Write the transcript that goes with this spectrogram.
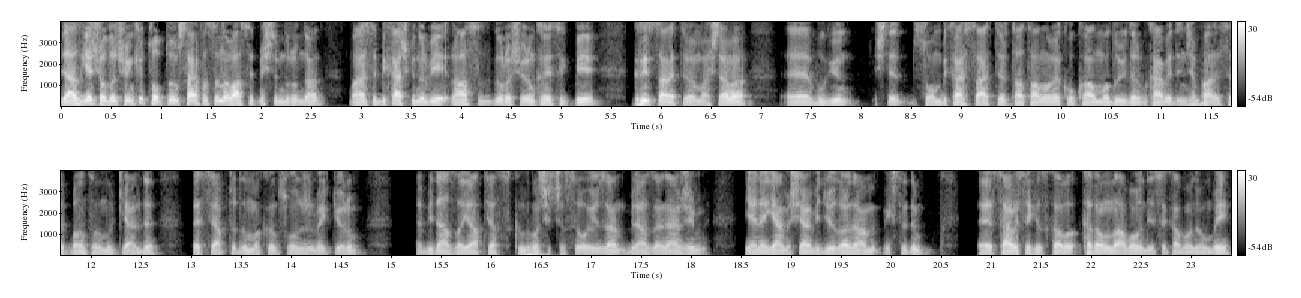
Biraz geç oldu çünkü topluluk sayfasında bahsetmiştim durumdan. Maalesef birkaç gündür bir rahatsızlıkla uğraşıyorum. Klasik bir grip zannettim en başta ama e, bugün işte son birkaç saattir tat alma ve koku alma duyularımı kaybedince maalesef bana tanıdık geldi. Test yaptırdım bakalım sonucunu bekliyorum. E, Biraz da yat yat sıkıldım açıkçası. O yüzden biraz enerjim yerine gelmişken videolara devam etmek istedim. E, Serbest 8 kal- kanalına abone değilsek abone olmayı,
